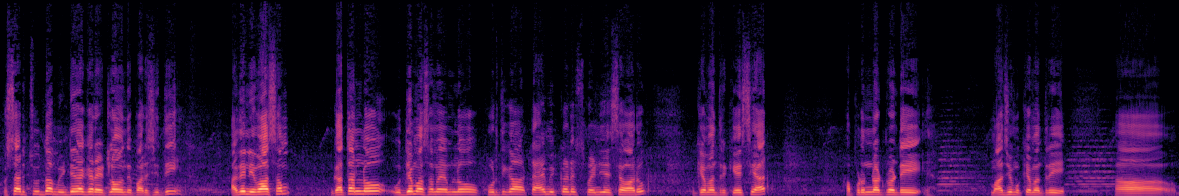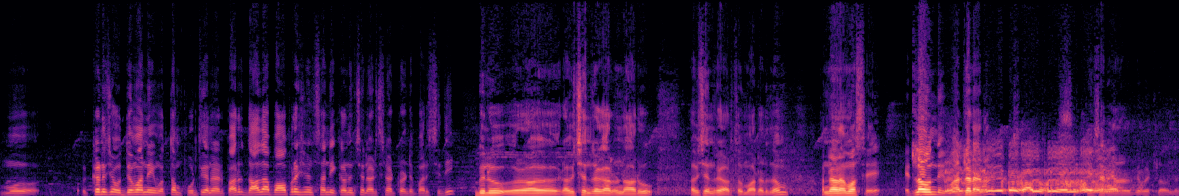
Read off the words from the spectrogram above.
ఒకసారి చూద్దాం ఇంటి దగ్గర ఎట్లా ఉంది పరిస్థితి? అదే నివాసం. గతంలో ఉద్యమ సమయంలో పూర్తిగా టైం ఇక్కడే స్పెండ్ చేసేవారు ముఖ్యమంత్రి కేసీఆర్. అప్పుడున్నటువంటి మాజీ ముఖ్యమంత్రి ఇక్కడ నుంచి ఉద్యమాన్ని మొత్తం పూర్తిగా నడిపారు. దాదాపు ఆపరేషన్స్ అన్ని ఇక్కడ నుంచి నడిచినటువంటి పరిస్థితి. బిలు రవిచంద్ర గారు ఉన్నారు. రవిచంద్ర గారితో మాట్లాడదాం. అన్న నమస్తే. ఎట్లా ఉంది? మాట్లాడారు? కేసీఆర్ ఎట్లా ఉంది?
